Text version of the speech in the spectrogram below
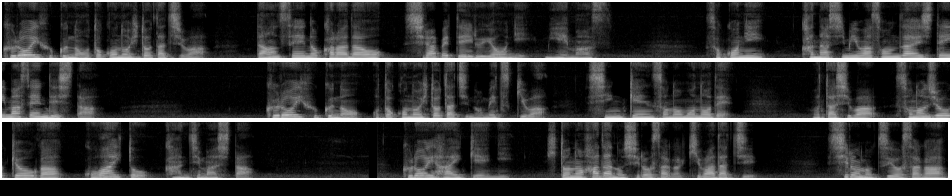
黒い服の男の人たちは男性の体を調べているように見えます。そこに悲しみは存在していませんでした。黒い服の男の人たちの目つきは真剣そのもので、私はその状況が怖いと感じました。黒い背景に人の肌の白さが際立ち、白の強さが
